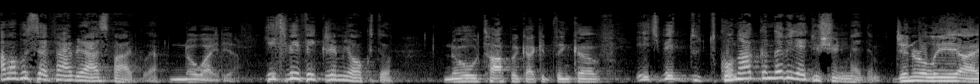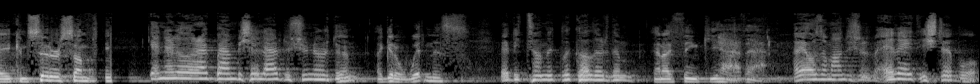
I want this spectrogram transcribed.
Ama bu sefer biraz farklı. No idea. Hiçbir fikrim yoktu. No topic I could think of. Hiçbir konu hakkında bile düşünmedim. Generally, I consider something, Genel olarak ben bir şeyler düşünürdüm I get a witness, ve bir tanıklık alırdım. and I think, yeah, that. Ve o zaman düşünürdüm evet işte bu.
